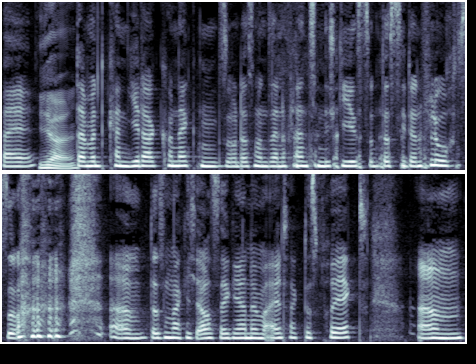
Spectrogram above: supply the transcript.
weil ja. damit kann jeder connecten, so dass man seine Pflanze nicht gießt und dass sie dann flucht. So, ähm, das mag ich auch sehr gerne im Alltag das Projekt. Ähm,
